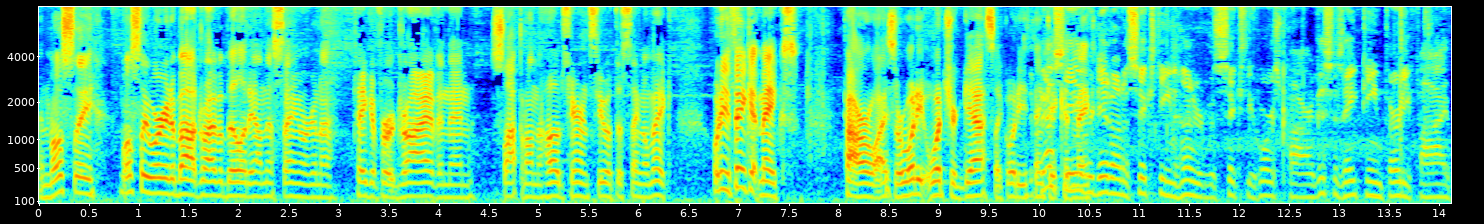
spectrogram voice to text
And mostly, mostly worried about drivability on this thing. We're gonna take it for a drive and then slap it on the hubs here and see what this thing will make. What do you think it makes? power wise or what do you, what's your guess like what do you the think it could make make ever did on a 1600 was 60 horsepower this is 1835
